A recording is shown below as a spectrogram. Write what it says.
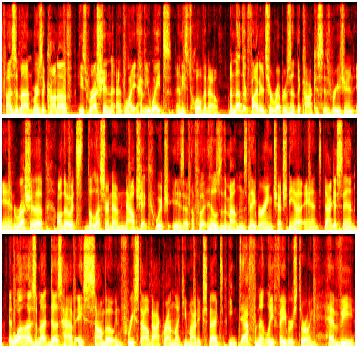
Azamat Murzakanov. He's Russian at light heavyweight, and he's 12 0. Another fighter to represent the Caucasus Caucasus region in Russia, although it's the lesser known Nalchik, which is at the foothills of the mountains neighboring Chechnya and Dagestan. And while Azamat does have a sambo and freestyle background like you might expect, he definitely favors throwing heavy,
